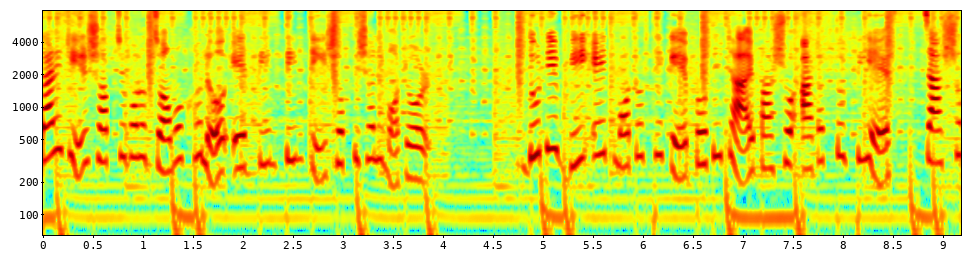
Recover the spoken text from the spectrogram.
গাড়িটির সবচেয়ে বড় চমক হল এর তিন তিনটি শক্তিশালী মোটর। দুটি ভি এইট মোটর থেকে প্রতিটায় পাঁচশো আটাত্তর পিএস, চারশো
